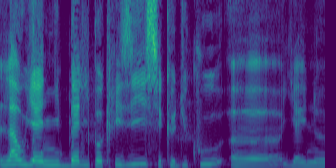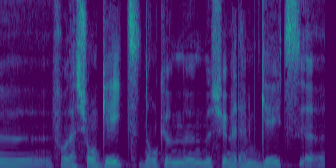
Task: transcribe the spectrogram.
là où il y a une belle hypocrisie, c'est que du coup, euh, il y a une euh, fondation Gates, donc euh, monsieur et madame Gates, euh,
